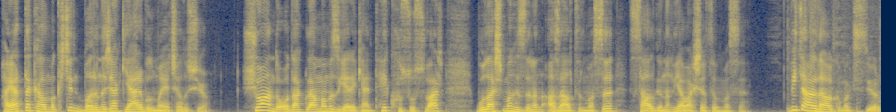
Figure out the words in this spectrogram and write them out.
Hayatta kalmak için barınacak yer bulmaya çalışıyor. Şu anda odaklanmamız gereken tek husus var. Bulaşma hızının azaltılması, salgının yavaşlatılması. Bir tane daha okumak istiyorum.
